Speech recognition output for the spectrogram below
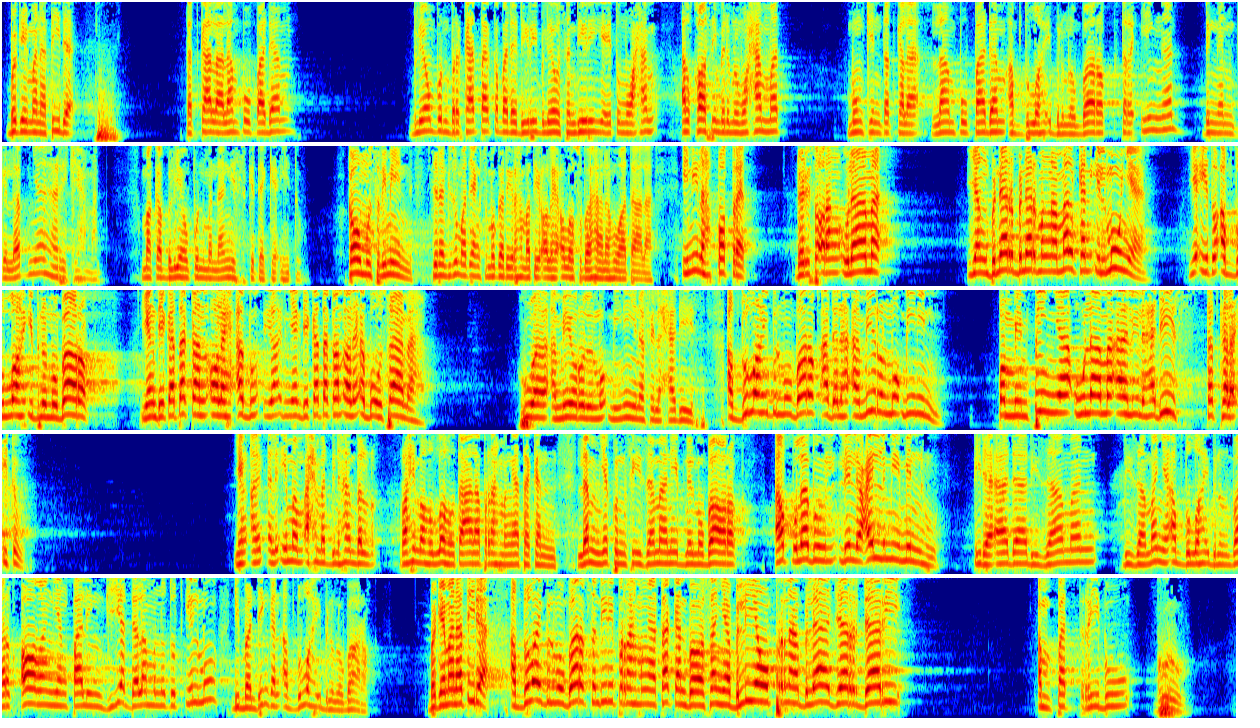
Bagaimana tidak? tatkala lampu padam, beliau pun berkata kepada diri beliau sendiri yaitu Muhammad Al-Qasim bin Muhammad, mungkin tatkala lampu padam Abdullah ibn Mubarak teringat dengan gelapnya hari kiamat. Maka beliau pun menangis ketika itu. Kaum muslimin, sidang Jumat yang semoga dirahmati oleh Allah Subhanahu wa taala. Inilah potret dari seorang ulama yang benar-benar mengamalkan ilmunya, yaitu Abdullah ibn Mubarak yang dikatakan oleh Abu yang, dikatakan oleh Abu Usamah huwa amirul mu'minin fil hadis. Abdullah ibn Mubarak adalah amirul mu'minin. Pemimpinnya ulama ahli hadis tatkala itu. Yang Al-Imam Ahmad bin Hanbal rahimahullahu taala pernah mengatakan, "Lam yakun fi zaman Ibn al-Mubarak atlabu lil ilmi minhu." Tidak ada di zaman di zamannya Abdullah ibn Mubarak orang yang paling giat dalam menuntut ilmu dibandingkan Abdullah ibn Mubarak. Bagaimana tidak? Abdullah ibn Mubarak sendiri pernah mengatakan bahwasanya beliau pernah belajar dari 4000 guru.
